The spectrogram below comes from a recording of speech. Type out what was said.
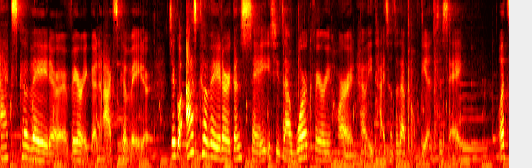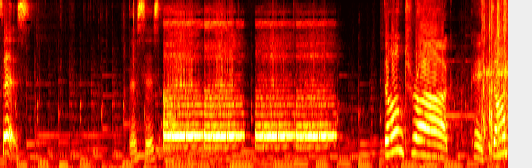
Excavator. Very good. Excavator. 结果 excavator 跟谁一起在 work very hard？还有一台车就在旁边，是谁？What's this? This is a dump truck. 可以 dump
